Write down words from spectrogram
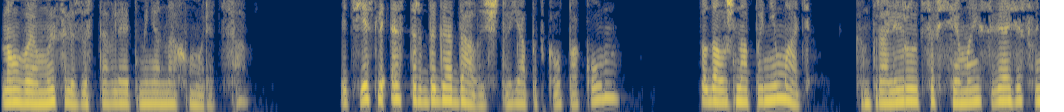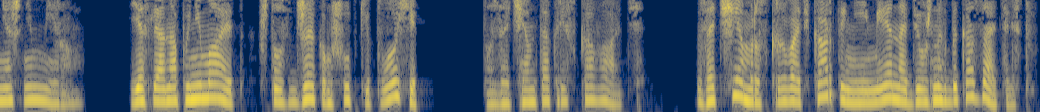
Новая мысль заставляет меня нахмуриться. Ведь если Эстер догадалась, что я под колпаком, то должна понимать, контролируются все мои связи с внешним миром. Если она понимает, что с Джеком шутки плохи, то зачем так рисковать? Зачем раскрывать карты, не имея надежных доказательств?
